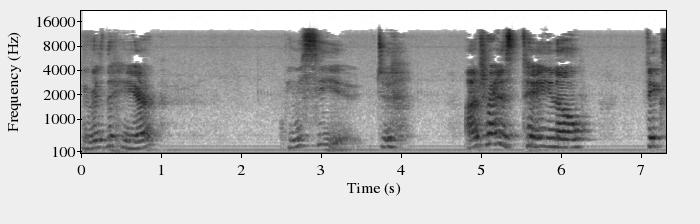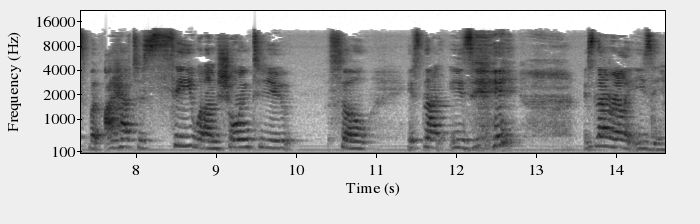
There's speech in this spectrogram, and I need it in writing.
Here is the hair. Can you see it? I'm trying to stay, you know, fixed, but I have to see what I'm showing to you. So it's not easy. it's not really easy.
